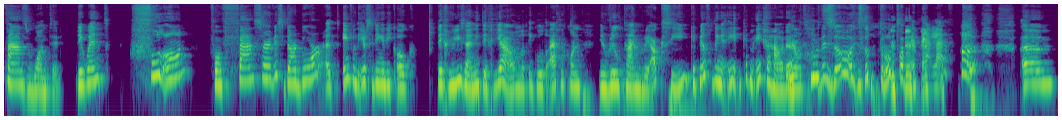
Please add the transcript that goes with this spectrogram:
fans wanted. They went full on voor fanservice. Daardoor, het, een van de eerste dingen die ik ook tegen jullie zei, niet tegen jou, omdat ik wilde eigenlijk gewoon in real-time reactie. Ik heb heel veel dingen, in, ik heb me ingehouden. Ja, wat goed. Ik ben zo, zo trots op mezelf. um,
